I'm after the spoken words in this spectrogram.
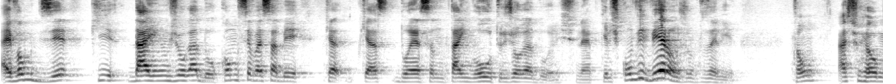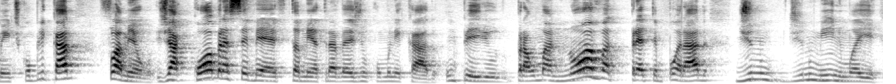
Aí vamos dizer que dá em um jogador. Como você vai saber que a, que a doença não está em outros jogadores, né? Porque eles conviveram juntos ali. Então, acho realmente complicado. O Flamengo já cobra a CBF também através de um comunicado um período para uma nova pré-temporada de, de no mínimo aí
